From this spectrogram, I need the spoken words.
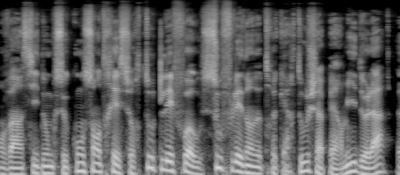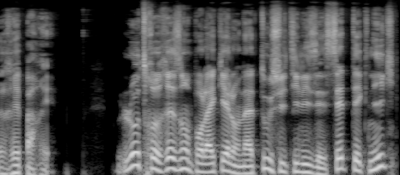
On va ainsi donc se concentrer sur toutes les fois où souffler dans notre cartouche a permis de la réparer. L'autre raison pour laquelle on a tous utilisé cette technique,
